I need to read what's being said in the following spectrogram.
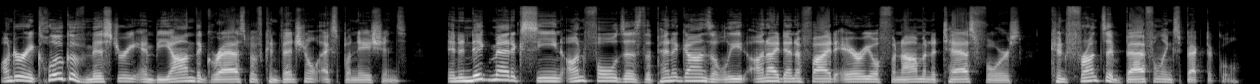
Under a cloak of mystery and beyond the grasp of conventional explanations, an enigmatic scene unfolds as the Pentagon's elite unidentified aerial phenomena task force confronts a baffling spectacle.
